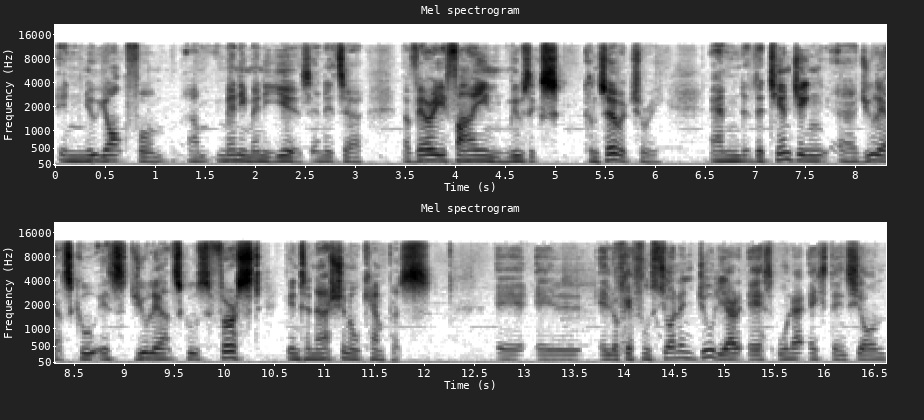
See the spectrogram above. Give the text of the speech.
in New York for um, many, many years, and it's a, a very fine music conservatory. And the Tianjin uh, Juilliard School is Juilliard School's first international campus. Eh, el- el- lo que funciona en Juilliard es una extensión,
